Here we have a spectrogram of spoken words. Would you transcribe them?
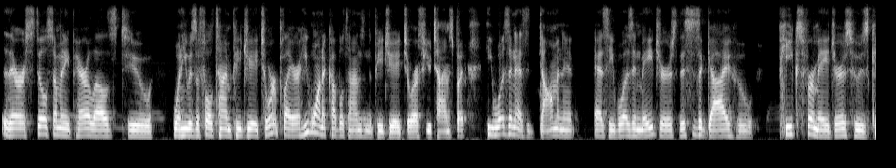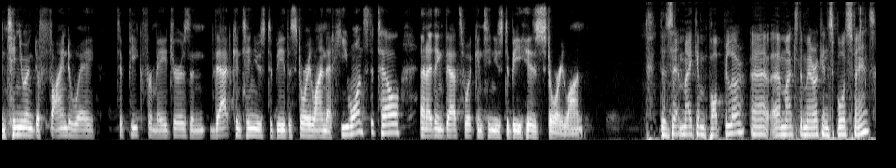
there are still so many parallels to when he was a full-time PGA Tour player. He won a couple times in the PGA Tour, a few times, but he wasn't as dominant as he was in majors. This is a guy who peaks for majors, who's continuing to find a way to peak for majors, and that continues to be the storyline that he wants to tell. And I think that's what continues to be his storyline. Does that make him popular uh, amongst American sports fans?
